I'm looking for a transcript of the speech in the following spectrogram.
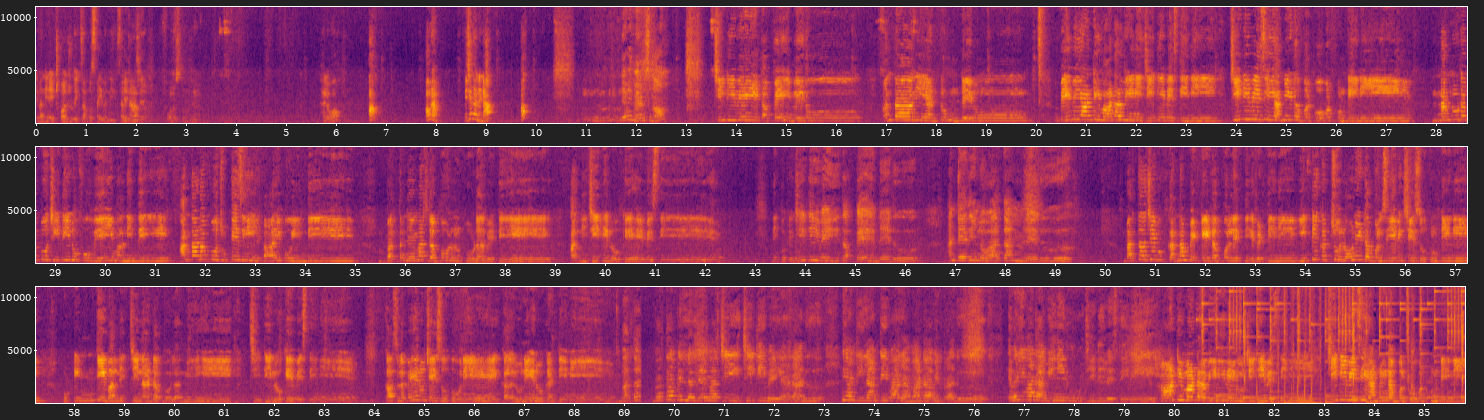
ఇవన్నీ నేర్చుకోవాలి చూడు ఎగ్జామ్కి వస్తాయి ఇవన్నీ. సరేనా? ఫోన్ వస్తుంది హలో? అవునా? నిజంగానేనా? ఏమైంది ఏడుస్తున్నావు చీటీవే తప్పేం లేదు. అంతా నీ అంటుంటేను. బేబీ ఆంటీ మాట విని చీటీ వేస్తీని చీటీ వేసి అన్ని డబ్బులు పోగొట్టుకుంటేని. నన్ను డబ్బు చీటీ నువ్వు వేయమనింది. అంత డబ్బు చుట్టేసి పారిపోయింది. భర్తనే మర్చి డబ్బులు కూడబెట్టి అన్ని చీటిలోకే వేసి. చీటి చీటీ వేయి తప్పేం లేదు. అంటే దీనిలో అర్థం లేదు. భర్త జేబు కన్నం పెట్టి డబ్బులు ఎత్తి పెడితేని ఇంటి ఖర్చులోనే డబ్బులు సేవింగ్స్ చేసుకుంటేని పుట్టింటి వాళ్ళు ఇచ్చిన డబ్బులన్నీ చీటీలోకి వేస్తీని. కాసుల పేరు చేసుకునే కలలు నేను కంటిని. భర్త భర్త పిల్లల్నే మార్చి చీటీ వేయరాదు. ఇలాంటి ఇలాంటి వాళ్ళ మాట వినరాదు. ఎవరి మాట విని నువ్వు చీటీ వేస్తీవి ఆంటీ మాట విని నేను చీటీ వేస్తేని చీటీ వేసి అన్ని డబ్బులు పోగొట్టుకుంటేని?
